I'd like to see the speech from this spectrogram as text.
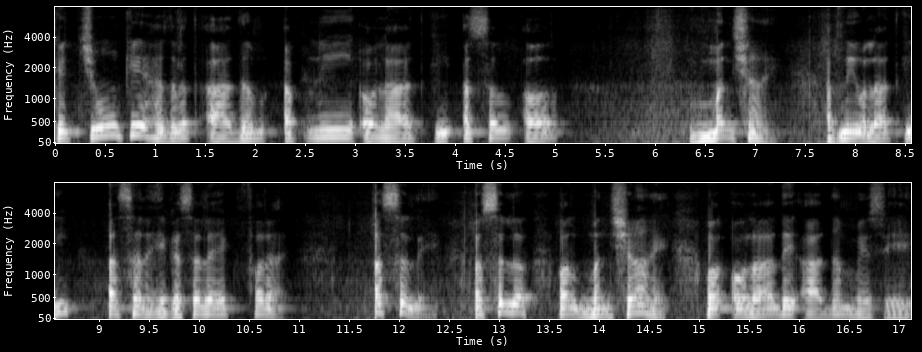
कि चूँकि हज़रत आदम अपनी औलाद की असल और मंशा है, अपनी औलाद की असल है, एक असल है, एक फ़रा है असल है असल और मंशा है और औलाद आदम में से,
